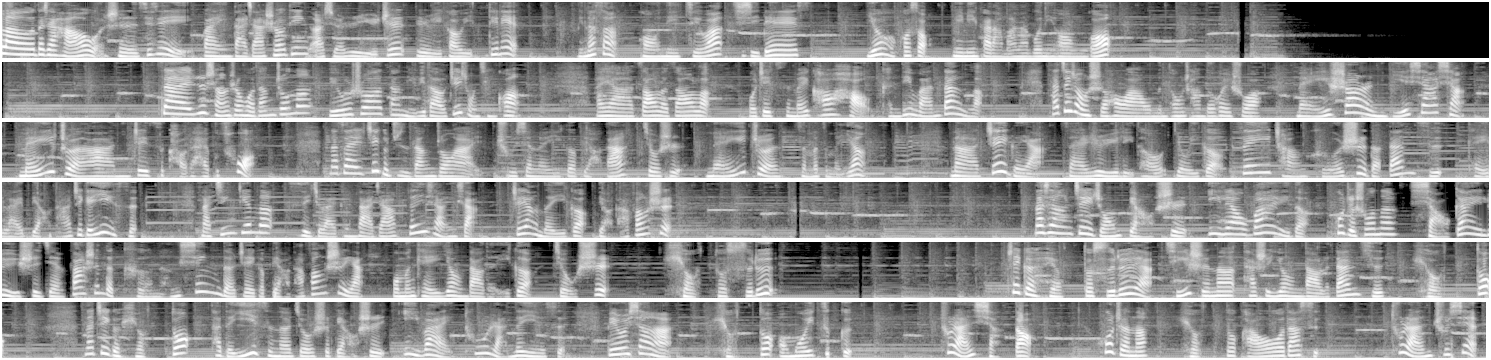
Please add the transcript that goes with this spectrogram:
Hello，大家好，我是 i 茜 i 欢迎大家收听《儿学日语之日语口语天天练》。皆さんこんにちは、茜茜です。ようこそ耳から学ぶ日本語。在日常生活当中呢，比如说当你遇到这种情况，哎呀，糟了糟了，我这次没考好，肯定完蛋了。那这种时候啊，我们通常都会说没事儿，你别瞎想。没准啊，你这次考的还不错。那在这个句子当中啊，出现了一个表达，就是“没准”怎么怎么样。那这个呀，在日语里头有一个非常合适的单词，可以来表达这个意思。那今天呢，自己就来跟大家分享一下这样的一个表达方式。那像这种表示意料外的。或者说呢，小概率事件发生的可能性的这个表达方式呀，我们可以用到的一个就是“よどする”。这个“よどする”呀，其实呢，它是用到了单词“よど”。那这个“よど”，它的意思呢，就是表示意外、突然的意思。比如像啊，“よど思いつく”，突然想到；或者呢，“よど顔を出す”。突然出现，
